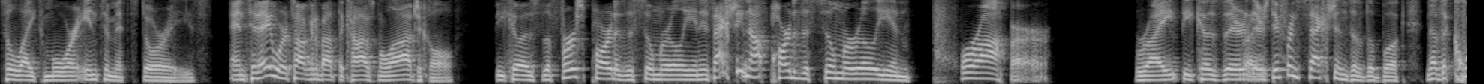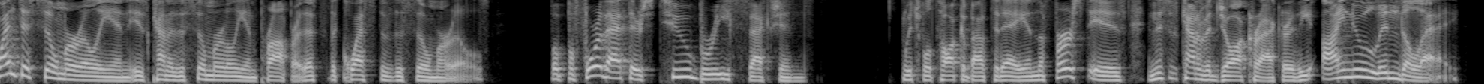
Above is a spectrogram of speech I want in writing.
to like more intimate stories. And today we're talking about the cosmological because the first part of the Silmarillion is actually not part of the Silmarillion proper. right? Because there right. there's different sections of the book. Now, the Quenta Silmarillion is kind of the Silmarillion proper. That's the quest of the Silmarils. But before that, there's two brief sections which we'll talk about today. And the first is, and this is kind of a jaw cracker, the Ainulindale.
